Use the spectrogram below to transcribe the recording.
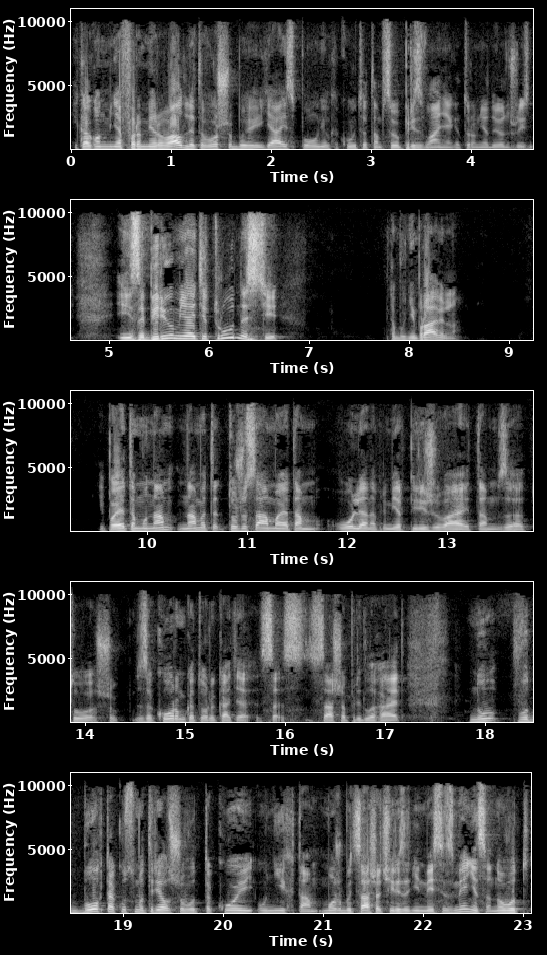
и как Он меня формировал для того, чтобы я исполнил какое-то там свое призвание, которое мне дает жизнь. И забери у меня эти трудности, это будет неправильно. И поэтому нам, нам это то же самое, там Оля, например, переживает там за то, что за корм, который Катя, Са- Саша предлагает. Ну, вот Бог так усмотрел, что вот такой у них там, может быть, Саша через один месяц изменится, но вот,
